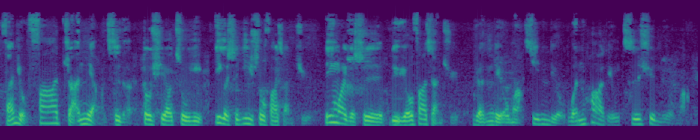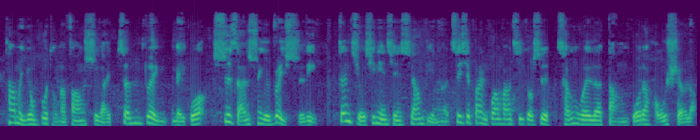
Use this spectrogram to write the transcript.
凡有“发展”两个字的都需要注意。一个是艺术发展局。另外一个是旅游发展局，人流嘛，金流、文化流、资讯流嘛，他们用不同的方式来针对美国施展那个锐实力。跟九七年前相比呢，这些半官方机构是成为了党国的喉舌了。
